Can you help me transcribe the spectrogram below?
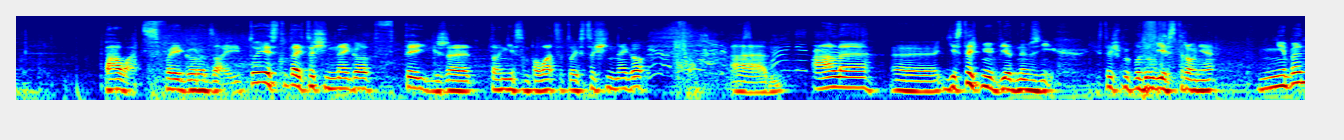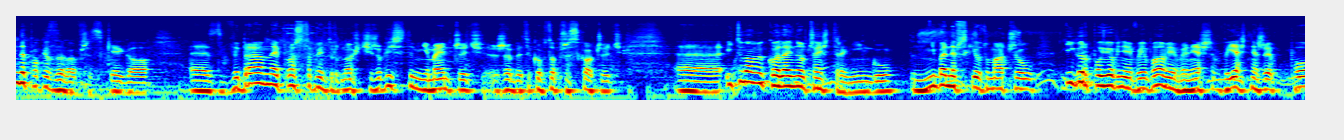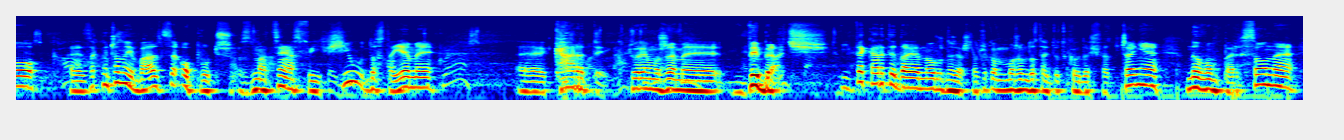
Pałac swojego rodzaju. To jest tutaj coś innego. W tej grze to nie są pałace, to jest coś innego. Ale e, jesteśmy w jednym z nich. Jesteśmy po drugiej stronie. Nie będę pokazywał wszystkiego. E, wybrałem najprostszy stopień trudności, żeby się z tym nie męczyć, żeby tylko w to przeskoczyć. E, I tu mamy kolejną część treningu. Nie będę wszystkiego tłumaczył. Igor ponownie, ponownie wyjaśnia, że po zakończonej walce, oprócz wzmacniania swoich sił, dostajemy karty, które możemy wybrać. I te karty dają nam różne rzeczy. Na przykład możemy dostać dodatkowe doświadczenie, nową personę,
